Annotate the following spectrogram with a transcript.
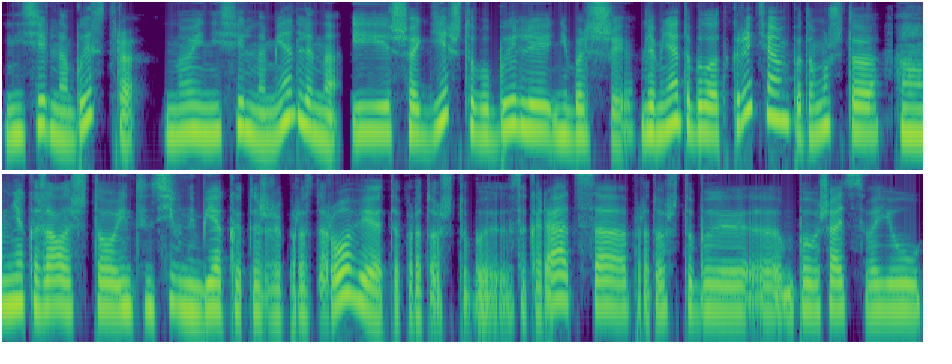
не сильно быстро, но и не сильно медленно, и шаги, чтобы были небольшие. Для меня это было открытием, потому что э, мне казалось, что интенсивный бег это же про здоровье, это про то, чтобы закаляться, про то, чтобы э, повышать свою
